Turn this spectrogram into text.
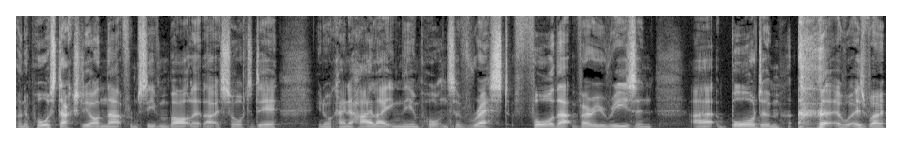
and a post actually on that from Steven Bartlett that I saw today, you know, kind of highlighting the importance of rest for that very reason. Uh, boredom is when,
